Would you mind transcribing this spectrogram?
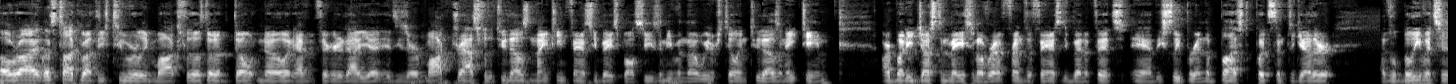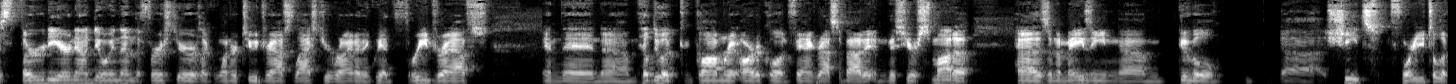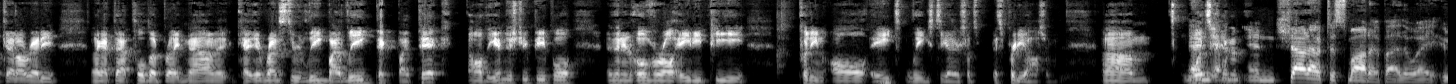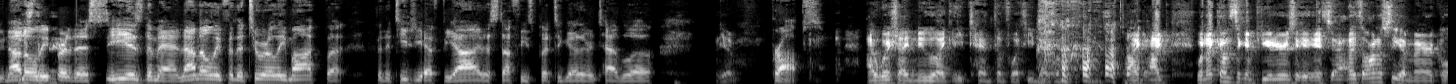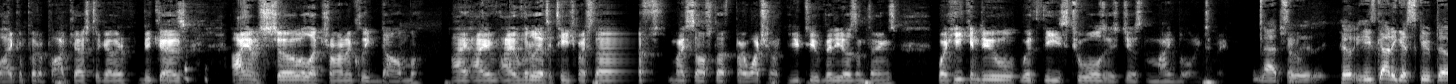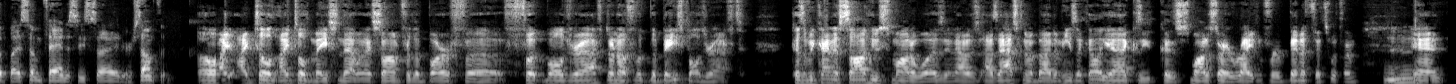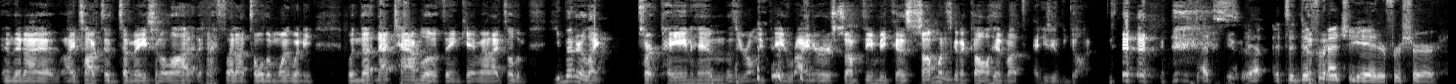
All right, let's talk about these two early mocks. For those that don't know and haven't figured it out yet, these are mock drafts for the 2019 fantasy baseball season. Even though we are still in 2018 our buddy Justin Mason over at Friends of Fantasy Benefits and the Sleeper and the Bust puts them together. I believe it's his third year now doing them. The first year was like one or two drafts. Last year, Ryan, I think we had three drafts. And then um, he'll do a conglomerate article in Fangraphs about it. And this year, Smada has an amazing um, Google uh, sheets for you to look at already. And I got that pulled up right now. And it, it runs through league by league, pick by pick, all the industry people, and then an overall ADP putting all eight leagues together. So it's, it's pretty awesome. Um, and, and, of, and, shout out to Smada, by the way, who not only for this, he is the man, not only for the too early mock, but for the TGFBI, the stuff he's put together in Tableau. Yeah. Props. I wish I knew like a tenth of what he does. like I, when it comes to computers, it's it's honestly a miracle I can put a podcast together because I am so electronically dumb I, I, I literally have to teach my stuff myself stuff by watching like YouTube videos and things. What he can do with these tools is just mind blowing to me. Absolutely, so, he's got to get scooped up by some fantasy site or something. Oh, I, I, told I told Mason that when I saw him for the Barf uh, football draft, or no, the baseball draft because we kind of saw who Smada was, and I was I was asking him about him. He's like, "Oh yeah," because because Smada started writing for benefits with him, mm-hmm. and and then I I talked to, to Mason a lot, and I flat out told him when when he when that, that Tableau thing came out, I told him you better like start paying him as your only paid writer or something because someone is going to call him up and he's going to be gone. That's yep, it's a differentiator for sure.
